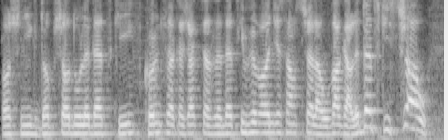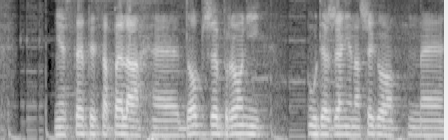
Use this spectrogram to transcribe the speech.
Kosznik do przodu, Ledecki. W końcu jakaś akcja z Ledeckim, chyba będzie sam strzelał. Uwaga, Ledecki strzał! Niestety Sapela e, dobrze broni uderzenie naszego e,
